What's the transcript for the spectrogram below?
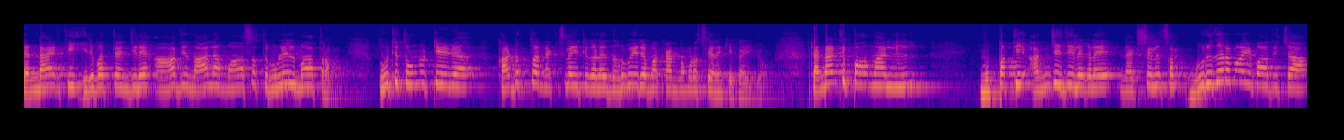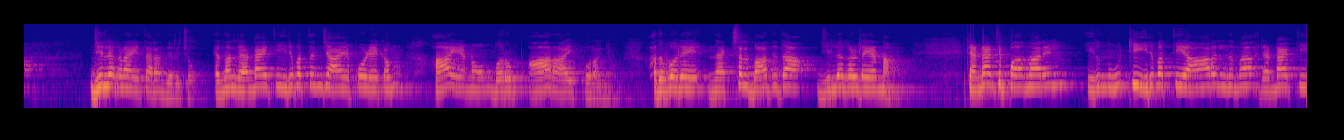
രണ്ടായിരത്തി ഇരുപത്തിയഞ്ചിലെ ആദ്യ നാല് മാസത്തിനുള്ളിൽ മാത്രം നൂറ്റി തൊണ്ണൂറ്റിയേഴ് കടുത്ത നക്സലൈറ്റുകളെ നിർവീര്യമാക്കാൻ നമ്മുടെ സേനയ്ക്ക് കഴിഞ്ഞു. രണ്ടായിരത്തി പതിനാലിൽ മുപ്പത്തി അഞ്ച് ജില്ലകളെ നക്സലിസം ഗുരുതരമായി ബാധിച്ച ജില്ലകളായി തരംതിരിച്ചു. എന്നാൽ രണ്ടായിരത്തി ഇരുപത്തഞ്ച് ആയപ്പോഴേക്കും ആ എണ്ണവും വെറും ആറായി കുറഞ്ഞു. അതുപോലെ നക്സൽ ബാധിത ജില്ലകളുടെ എണ്ണം രണ്ടായിരത്തി പതിനാലിൽ ഇരുന്നൂറ്റി ഇരുപത്തി ആറിൽ നിന്ന് രണ്ടായിരത്തി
